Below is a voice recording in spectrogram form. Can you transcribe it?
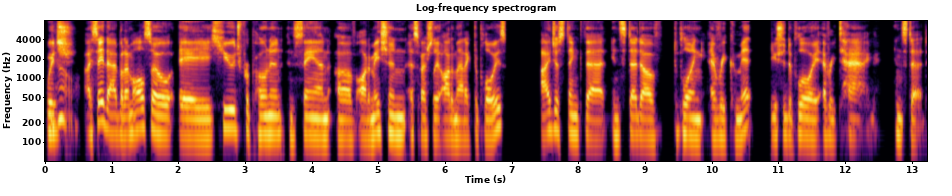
Which no. I say that, but I'm also a huge proponent and fan of automation, especially automatic deploys. I just think that instead of deploying every commit, you should deploy every tag instead.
